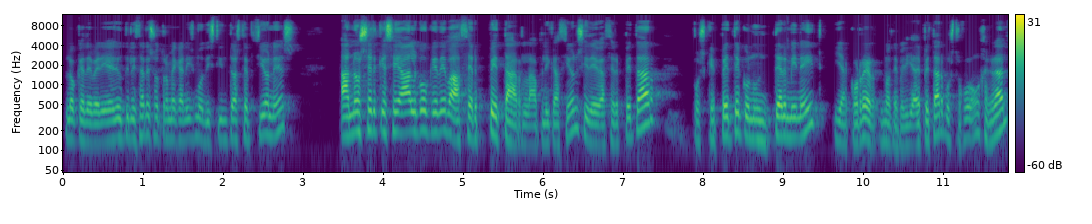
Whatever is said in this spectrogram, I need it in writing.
lo que deberíais de utilizar es otro mecanismo distinto a excepciones, a no ser que sea algo que deba hacer petar la aplicación, si debe hacer petar, pues que pete con un terminate y a correr, no debería de petar vuestro juego en general,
